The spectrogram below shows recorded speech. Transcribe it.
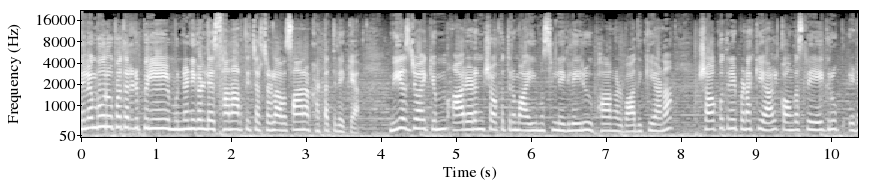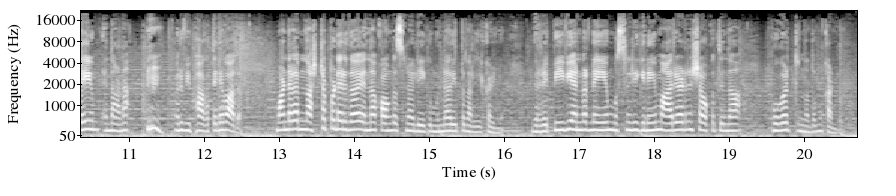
നിലമ്പൂർ ഉപതെരഞ്ഞെടുപ്പിൽ മുന്നണികളുടെ സ്ഥാനാർത്ഥി ചർച്ചകൾ അവസാന ഘട്ടത്തിലേക്ക്. വി എസ് ജോയ്ക്കും ആര്യടൻ ഷൗക്കത്തിനുമായി മുസ്ലിം ലീഗിലെ ഇരു വിഭാഗങ്ങൾ വാദിക്കുകയാണ്. ഷൗക്കത്തിനെ പിണക്കിയാൽ കോൺഗ്രസിലെ എ ഗ്രൂപ്പ് ഇടയും എന്നാണ് ഒരു വിഭാഗത്തിന്റെ വാദം. മണ്ഡലം നഷ്ടപ്പെടരുത് എന്ന കോൺഗ്രസിന് ലീഗ് മുന്നറിയിപ്പ് നൽകി കഴിഞ്ഞു. ഇതിനിടെ പി വി അൻവറിനെയും മുസ്ലിം ലീഗിനെയും ആര്യടൻ ഷൗക്കത്തിന് പുകഴ്ത്തുന്നതും കണ്ടു.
